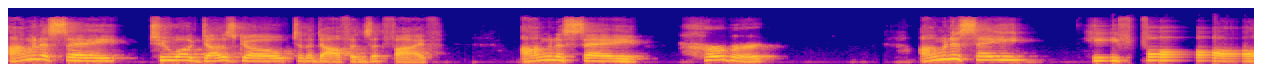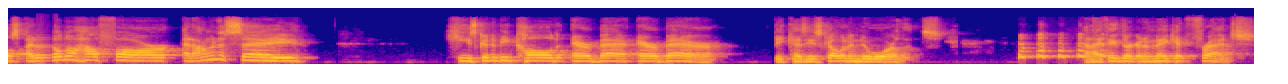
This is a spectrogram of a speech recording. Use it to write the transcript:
I'm going to say Tua does go to the Dolphins at five. I'm going to say Herbert. I'm going to say he falls. I don't know how far, and I'm going to say he's going to be called Air Bear, Air Bear because he's going to New Orleans. and I think they're going to make it French.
